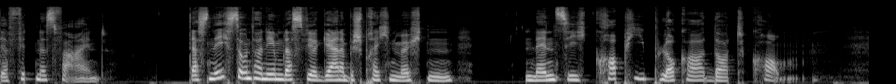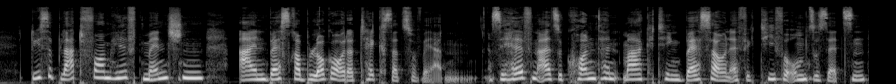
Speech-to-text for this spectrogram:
der Fitness vereint. Das nächste Unternehmen, das wir gerne besprechen möchten, nennt sich copyblocker.com. Diese Plattform hilft Menschen, ein besserer Blogger oder Texter zu werden. Sie helfen also Content Marketing besser und effektiver umzusetzen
